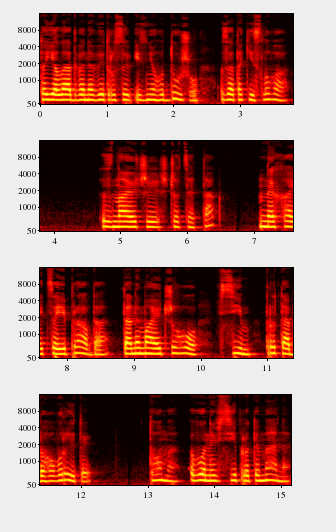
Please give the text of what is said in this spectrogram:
то я ледве не витрусив із нього душу за такі слова. Знаючи, що це так, нехай це і правда, та немає чого всім про тебе говорити. Томе, вони всі проти мене.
